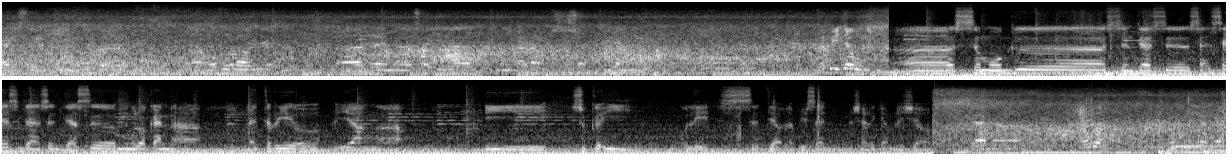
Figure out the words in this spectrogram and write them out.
dari segi juga uh, overallnya uh, dan uh, saya mengharap sesuatu yang lebih jauh. Uh, semoga sentiasa sukses dan sentiasa mengeluarkan uh, material yang uh, disukai oleh setiap lapisan masyarakat Malaysia dan uh, Allah memuliakan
